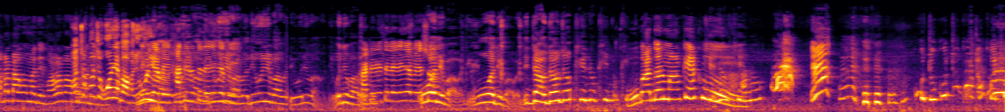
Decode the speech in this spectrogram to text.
আবার বাবু মা দেখব আবার বাবু ওরে বাবা রে লেগে যাবে খাটের তো লেগে যাবে। ওরে বাবা রে ওরে বাবা রে ওরে বাবা খাটের তো লেগে যাবে এসো। ওরে বাবা রে ওরে বাবা রে। যাও যাও যাও খেলো খেলো ও বাদর মাকে এখন। খেলো? কুটু কুটু কুটু কুটু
